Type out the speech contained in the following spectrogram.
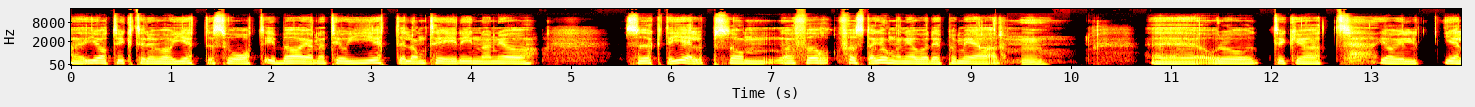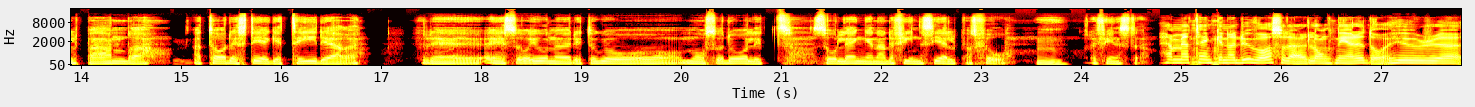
eh, jag tyckte det var jättesvårt i början. Det tog jättelång tid innan jag sökte hjälp. Som för, första gången jag var deprimerad. Mm. Eh, och då tycker jag att jag vill hjälpa andra att ta det steget tidigare. För det är så onödigt att gå och må så dåligt så länge när det finns hjälp att få. Mm. Det finns det. Ja, men jag tänker när du var så där långt nere då, hur, eh,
